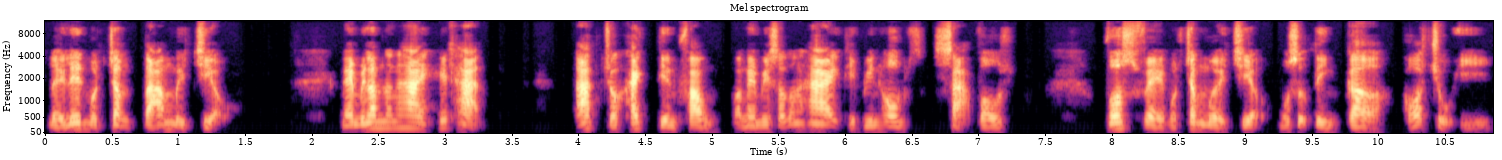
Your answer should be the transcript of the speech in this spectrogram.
đẩy lên 180 triệu. Ngày 15 tháng 2 hết hạn, áp cho khách tiền phòng và ngày 16 tháng 2 thì Vinhomes xả voucher. Voucher về 110 triệu, một sự tình cờ có chủ ý.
